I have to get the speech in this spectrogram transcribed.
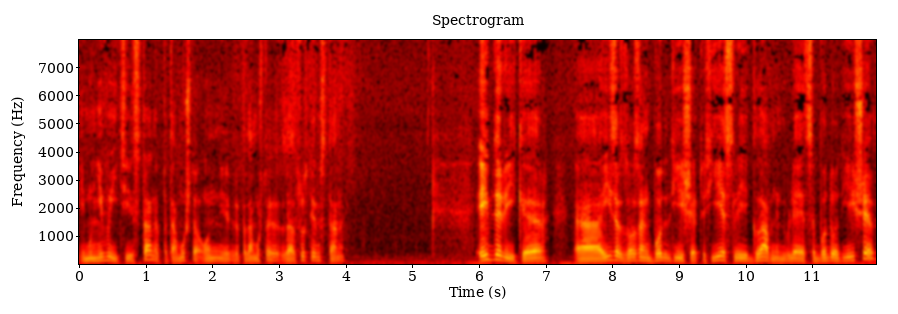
Ему не выйти из стана, потому что, он не, потому что за отсутствием стана. Эйбдерикер э, изер зозан бодот ейшев. То есть, если главным является бодот ейшев,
